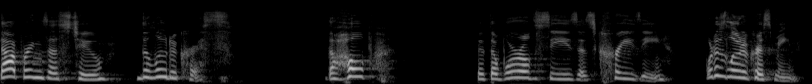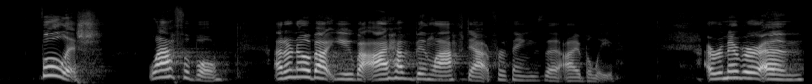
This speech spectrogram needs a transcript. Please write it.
that brings us to the ludicrous, the hope that the world sees as crazy. What does ludicrous mean? Foolish, Laughable. I don't know about you, but I have been laughed at for things that I believe. I remember um,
